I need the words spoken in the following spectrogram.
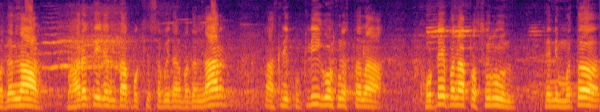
बदलणार. भारतीय जनता पक्ष संविधान बदलणार. असली कुठलीही गोष्ट नसताना खोटेपणा पसरून त्यांनी मतं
